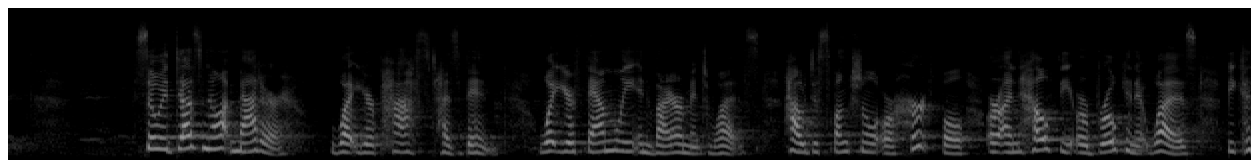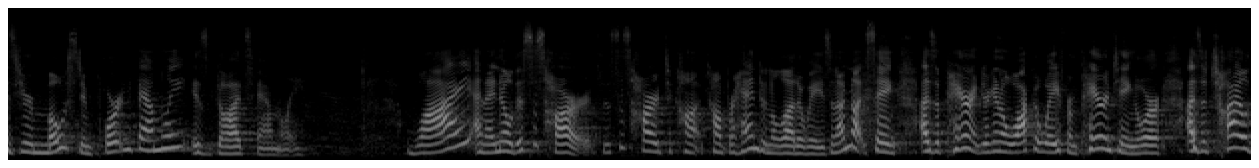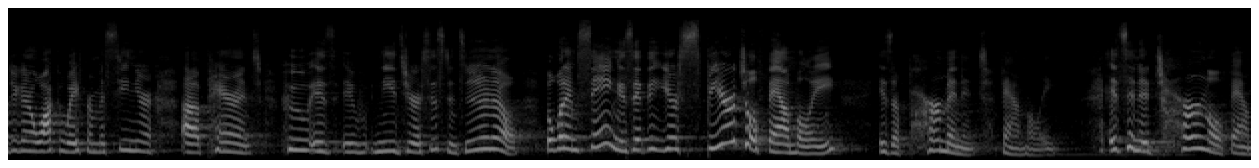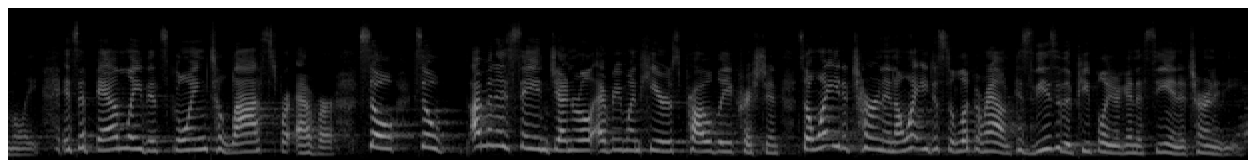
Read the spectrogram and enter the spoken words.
So it does not matter what your past has been, what your family environment was, how dysfunctional or hurtful or unhealthy or broken it was, because your most important family is God's family. Why? And I know this is hard. This is hard to co- comprehend in a lot of ways. And I'm not saying as a parent you're going to walk away from parenting, or as a child you're going to walk away from a senior uh, parent who, is, who needs your assistance. No, no, no. But what I'm saying is that the, your spiritual family is a permanent family. It's an eternal family. It's a family that's going to last forever. So, so I'm going to say in general, everyone here is probably a Christian. So I want you to turn and I want you just to look around because these are the people you're going to see in eternity.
